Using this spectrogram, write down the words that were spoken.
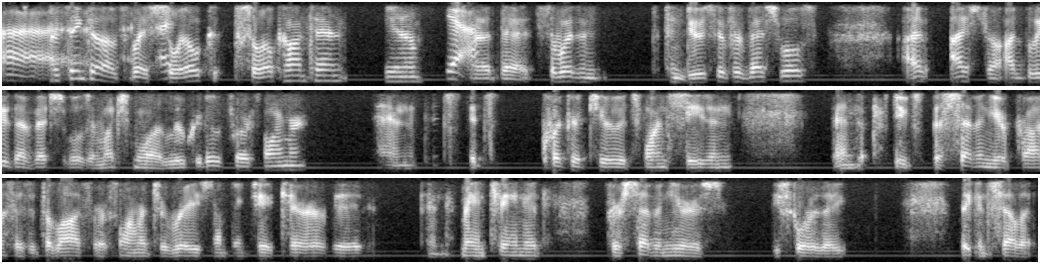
uh, I think of like soil soil content, you know, yeah, uh, that so wasn't conducive for vegetables. I I strong I believe that vegetables are much more lucrative for a farmer, and it's it's quicker too. It's one season, and it's a seven year process. It's a lot for a farmer to raise something, take care of it, and maintain it for seven years before they they can sell it.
